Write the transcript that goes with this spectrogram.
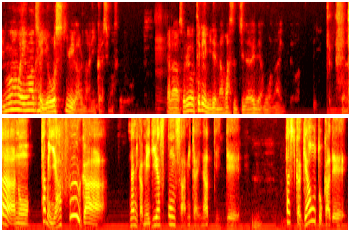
M1 は M1 として様式美があるのは理解しますけど、うんただ、それをテレビで流す時代ではもうないのでは。ただ、あの、多分ヤフーが何かメディアスポンサーみたいになっていてうん、確かギャオとかで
